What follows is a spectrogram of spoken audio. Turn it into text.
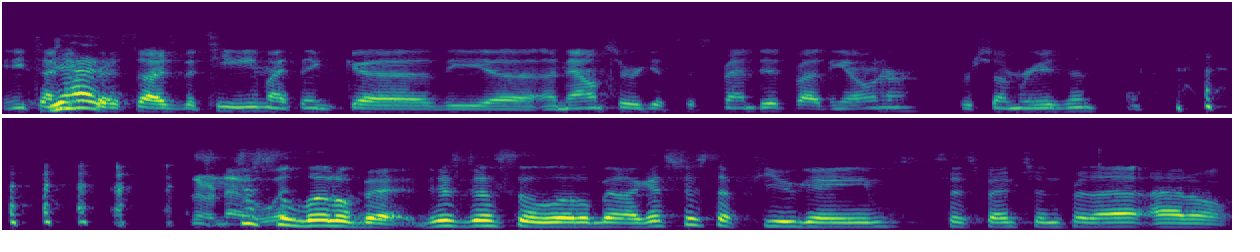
Anytime yeah. you criticize the team, I think uh, the uh, announcer gets suspended by the owner for some reason. don't know. Just what, a little bit. Just just a little bit. I guess just a few games suspension for that. I don't.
